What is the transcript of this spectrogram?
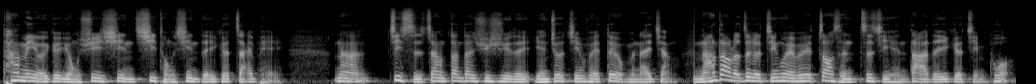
他们有一个永续性、系统性的一个栽培。那即使这样断断续续的研究经费，对我们来讲，拿到了这个经费会造成自己很大的一个紧迫。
